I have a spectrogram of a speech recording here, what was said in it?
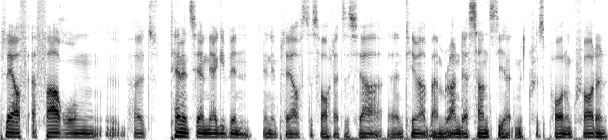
Playoff-Erfahrung äh, halt tendenziell mehr gewinnen in den Playoffs. Das war auch letztes Jahr äh, ein Thema beim Run der Suns, die halt mit Chris Paul und Crowder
